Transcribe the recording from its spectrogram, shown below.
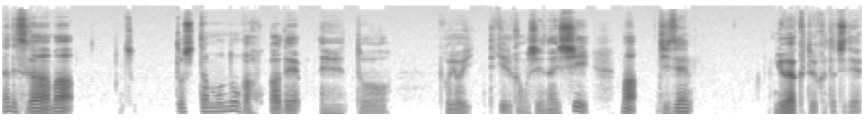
なんですが、まあ、ちょっとしたものが他で、えっ、と、ご用意できるかもしれないし、まあ、事前予約という形で、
